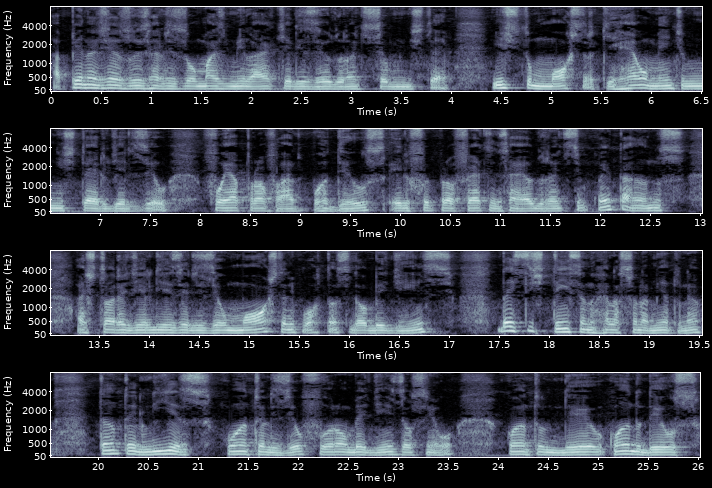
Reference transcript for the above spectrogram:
Apenas Jesus realizou mais milagres que Eliseu durante seu ministério. Isto mostra que realmente o ministério de Eliseu foi aprovado por Deus. Ele foi profeta em Israel durante 50 anos. A história de Elias e Eliseu mostra a importância da obediência, da insistência no relacionamento, né? Tanto Elias quanto Eliseu foram obedientes ao Senhor, quanto Deus, quando Deus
